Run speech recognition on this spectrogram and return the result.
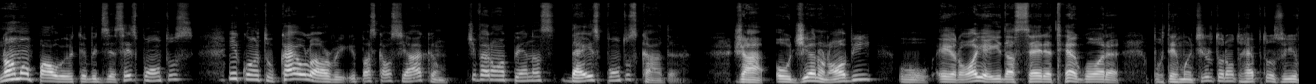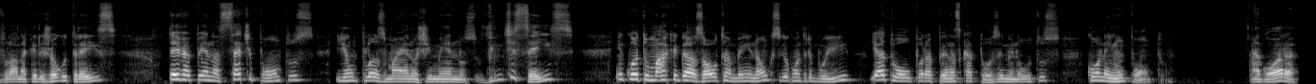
Norman Powell teve 16 pontos, enquanto Kyle Lowry e Pascal Siakam tiveram apenas 10 pontos cada. Já o Giannonobi, o herói aí da série até agora por ter mantido o Toronto Raptors vivo lá naquele jogo 3, teve apenas 7 pontos e um plus-minus de menos 26, enquanto Mark Gasol também não conseguiu contribuir e atuou por apenas 14 minutos com nenhum ponto. Agora,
